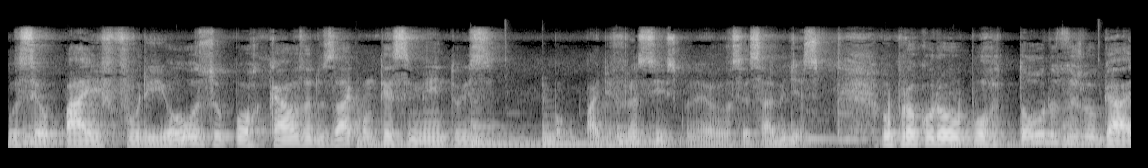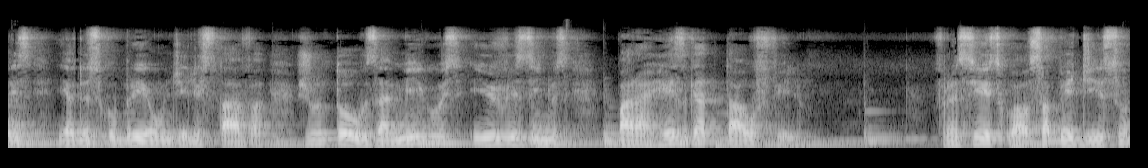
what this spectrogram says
o seu pai, furioso por causa dos acontecimentos. Bom, o pai de Francisco, né? Você sabe disso. O procurou por todos os lugares e, ao descobrir onde ele estava, juntou os amigos e os vizinhos para resgatar o filho. Francisco, ao saber disso,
